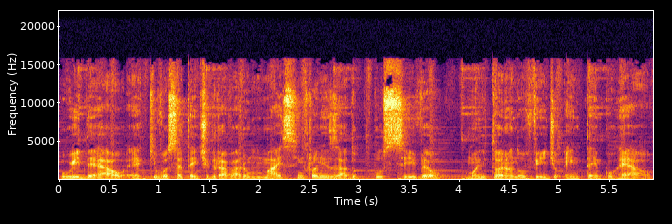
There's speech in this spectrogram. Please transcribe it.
O ideal é que você tente gravar o mais sincronizado possível, monitorando o vídeo em tempo real.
